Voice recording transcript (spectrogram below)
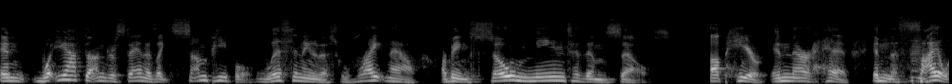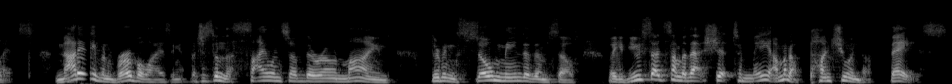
And what you have to understand is like some people listening to this right now are being so mean to themselves up here in their head, in the hmm. silence, not even verbalizing it, but just in the silence of their own mind. They're being so mean to themselves. Like if you said some of that shit to me, I'm going to punch you in the face.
